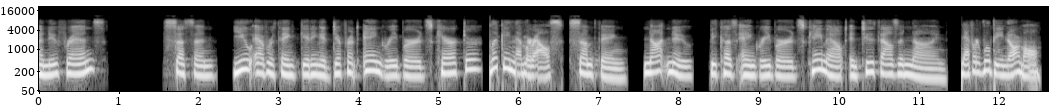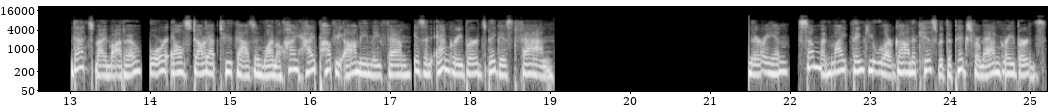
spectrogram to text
A new friends? Susan, you ever think getting a different Angry Birds character? Licking them or else. Something. Not new, because Angry Birds came out in 2009. Never will be normal. That's my motto, or else. Up 2001 a hi hi puffy ah, Amimi fan is an Angry Birds biggest fan. Marion, someone might think you are gonna kiss with the pigs from Angry Birds.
